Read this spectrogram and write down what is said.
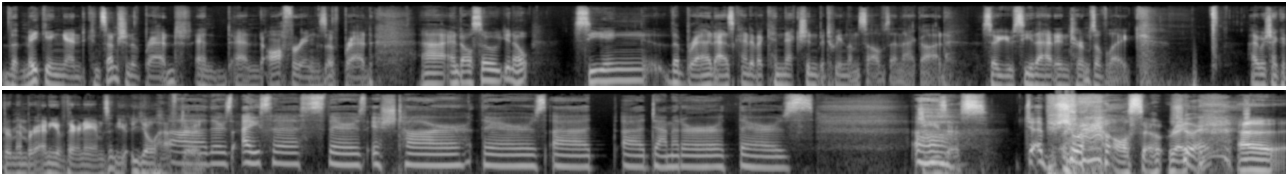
the making and consumption of bread and and offerings of bread, uh, and also you know seeing the bread as kind of a connection between themselves and that god. So you see that in terms of like, I wish I could remember any of their names, and you, you'll have to. Uh, there's Isis. There's Ishtar. There's uh, uh, Demeter. There's Jesus. J- sure. also, right? Sure. Uh,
